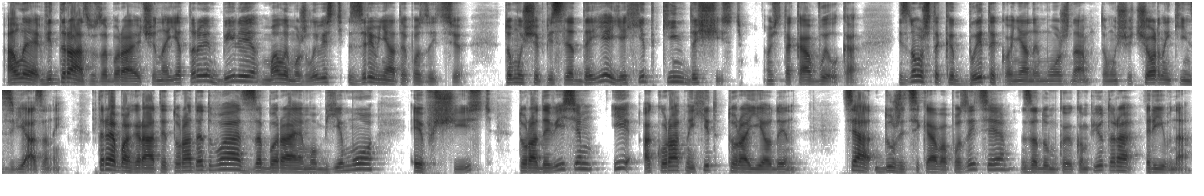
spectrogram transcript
Але відразу забираючи на Е3, білі мали можливість зрівняти позицію, тому що після ДЕ є хід кінь d6. Ось така вилка. І знову ж таки бити коня не можна, тому що чорний кінь зв'язаний. Треба грати тура d2, забираємо, б'ємо, F6, тура d8 і акуратний хід тура Е1. Ця дуже цікава позиція, за думкою комп'ютера, рівна.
